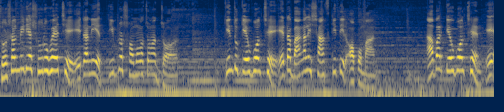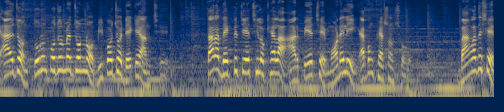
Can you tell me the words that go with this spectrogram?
সোশ্যাল মিডিয়া শুরু হয়েছে এটা নিয়ে তীব্র সমালোচনার জ্বর। কিন্তু কেউ বলছে, এটা বাঙালি সংস্কৃতির অপমান। আবার কেউ বলছেন এই আয়োজন তরুণ প্রজন্মের জন্য বিপর্যয় ডেকে আনছে। তারা দেখতে চেয়েছিল খেলা আর পেয়েছে মডেলিং এবং ফ্যাশন শো। বাংলাদেশের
